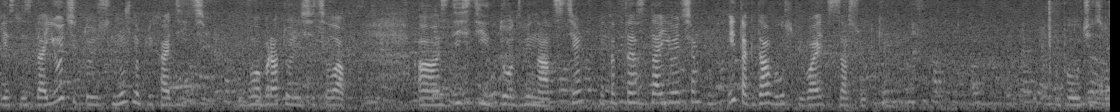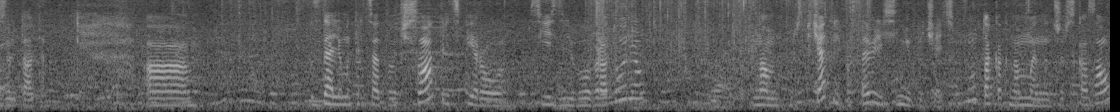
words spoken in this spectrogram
если сдаете, то есть нужно приходить в лабораторию Ситилаб а, с 10 до 12 этот тест сдаете, и тогда вы успеваете за сутки получить результаты. А, Сдали мы 30 числа, 31 съездили в лабораторию, нам распечатали, поставили синюю печать. Ну, так как нам менеджер сказал,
